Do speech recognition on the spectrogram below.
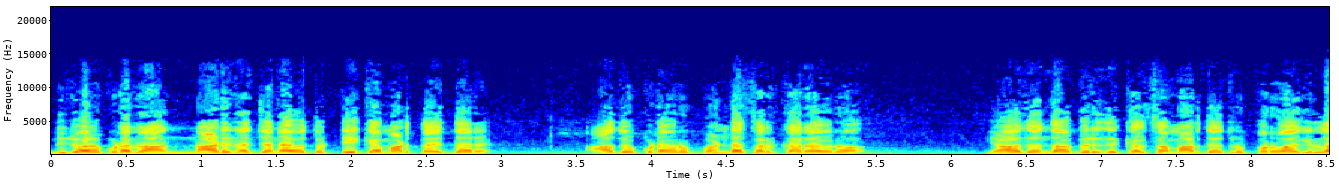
ನಿಜವಾಗ್ಲೂ ಕೂಡ ನಾಡಿನ ಜನ ಇವತ್ತು ಟೀಕೆ ಮಾಡ್ತಾ ಇದ್ದಾರೆ. ಆದರೂ ಕೂಡ ಇವರು ಬಂಡ ಸರ್ಕಾರ ಇವರು. ಯಾವುದೇ ಒಂದು ಅಭಿವೃದ್ಧಿ ಕೆಲಸ ಮಾಡದೇ ಇದ್ರು ಪರವಾಗಿಲ್ಲ.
